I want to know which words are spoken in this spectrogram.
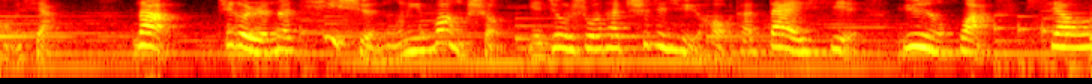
况下，那。这个人的气血能力旺盛，也就是说，他吃进去以后，他代谢、运化、消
